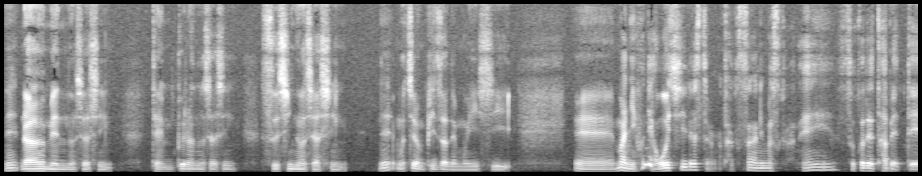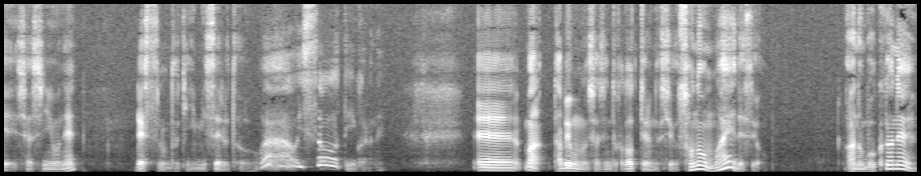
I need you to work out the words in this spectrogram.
ねラーメンの写真天ぷらの写真寿司の写真。ねもちろんピザでもいいしえーまあ日本には美味しいレストランがたくさんありますからね。そこで食べて写真をねレッスンの時に見せると「わあ美味しそう」って言うからね。えーまあ食べ物の写真とか撮ってるんですよ。その前ですよ。あの僕がね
